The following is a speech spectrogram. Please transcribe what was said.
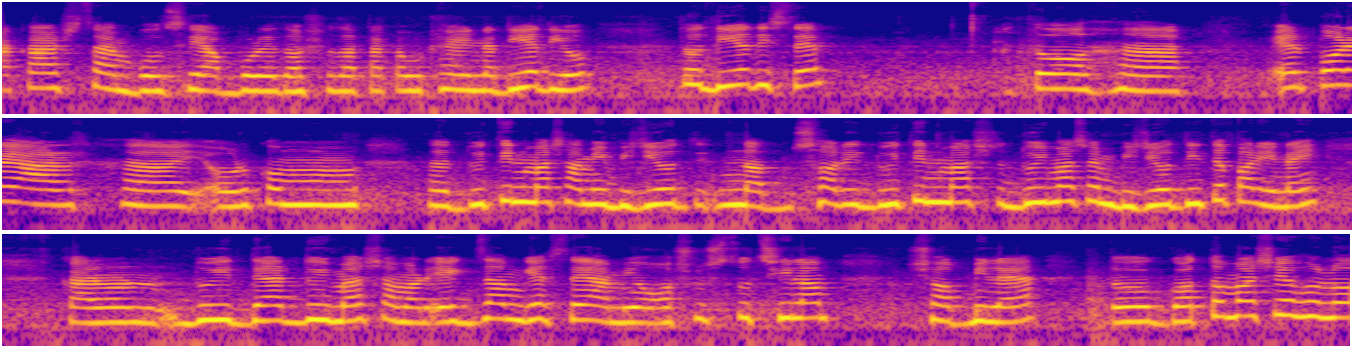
টাকা আসছে, আমি বলছি, আব্বুরে, দশ হাজার টাকা উঠাই না, দিয়ে দিও। তো দিয়ে দিছে। তো এরপরে আর ওরকম দুই তিন মাস আমি ভিডিও না সরি দুই তিন মাস, দুই মাস আমি ভিডিও দিতে পারি নাই, কারণ দুই, দেড়, দুই মাস আমার এক্সাম গেছে, আমি অসুস্থ ছিলাম, সব মিলায়। তো গত মাসে হলো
